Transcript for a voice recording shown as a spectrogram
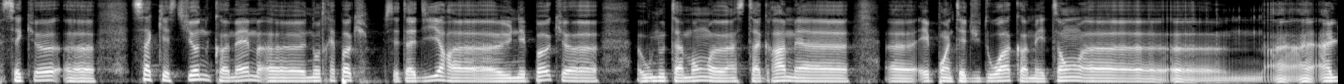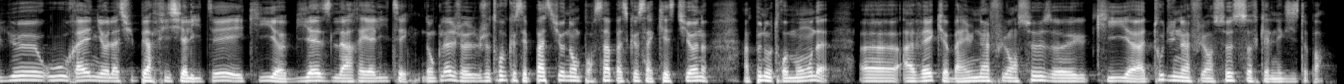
c'est que euh, ça questionne quand même euh, notre époque, c'est-à-dire euh, une époque euh, où notamment euh, Instagram euh, est pointé du doigt comme étant un, un, lieu où règne la superficialité et qui biaise la réalité. Donc là, je, je trouve que c'est passionnant pour ça parce que ça questionne un peu notre monde avec bah, une influenceuse qui a tout d'une influenceuse sauf qu'elle n'existe pas.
